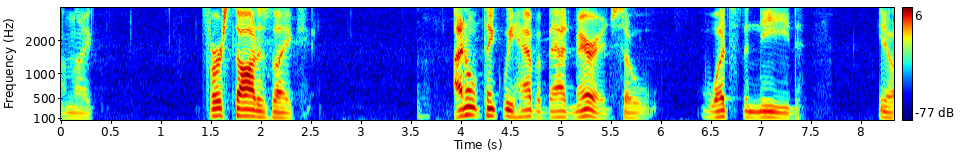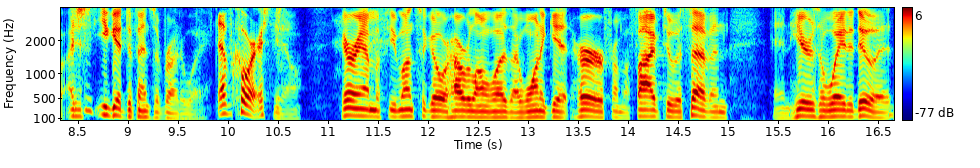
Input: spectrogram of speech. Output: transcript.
I'm like, first thought is like, I don't think we have a bad marriage. So what's the need? You know, I just, you get defensive right away. Of course. You know, here I am a few months ago or however long it was. I want to get her from a five to a seven, and here's a way to do it.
